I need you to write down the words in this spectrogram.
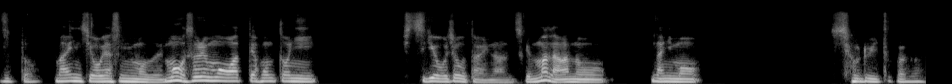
ずっと毎日お休みモードで、もうそれも終わって本当に失業状態なんですけど、まだあの、何も書類とかが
